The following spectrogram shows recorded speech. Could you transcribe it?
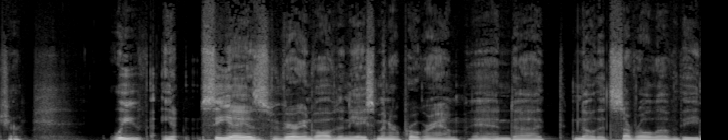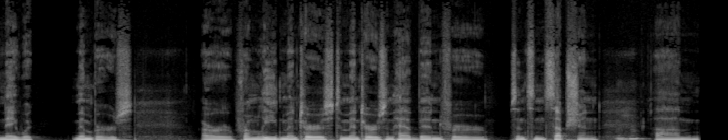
Sure. We you know, CA is very involved in the ACE Mentor program, and uh, I know that several of the NAWIC members are from lead mentors to mentors and have been for since inception. Mm-hmm. Um,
